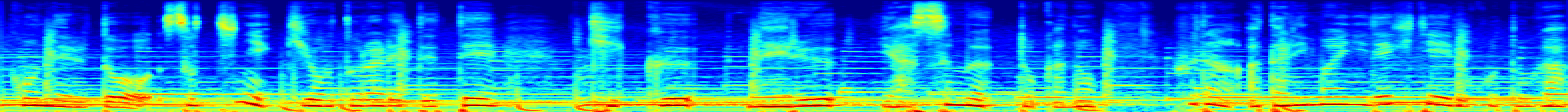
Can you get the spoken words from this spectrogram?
め込んでるとそっちに気を取られてて聞く寝る休むとかの普段当たり前にできていることが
